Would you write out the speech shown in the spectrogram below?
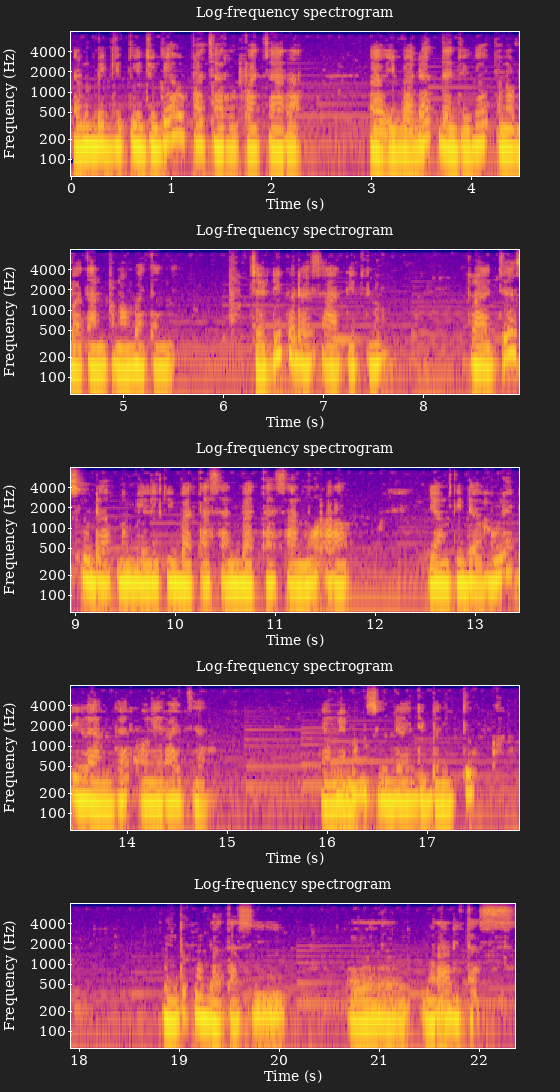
Dan begitu juga upacara-upacara e, ibadat dan juga penobatan-penobatan. Jadi pada saat itu raja sudah memiliki batasan-batasan moral yang tidak boleh dilanggar oleh raja yang memang sudah dibentuk untuk membatasi e, moralitas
